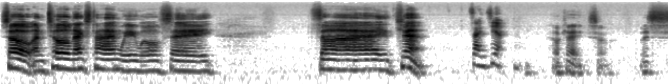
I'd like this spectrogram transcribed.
So until next time, we will say 再见. 再见。 Okay, so let's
